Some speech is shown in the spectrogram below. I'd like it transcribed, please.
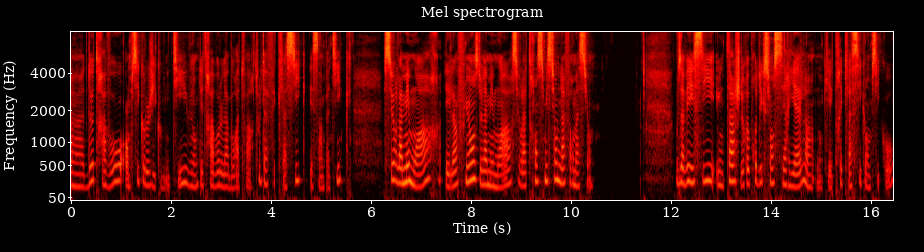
de travaux en psychologie cognitive, donc des travaux de laboratoire tout à fait classiques et sympathiques sur la mémoire et l'influence de la mémoire sur la transmission de l'information. Vous avez ici une tâche de reproduction sérielle, donc qui est très classique en psycho,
